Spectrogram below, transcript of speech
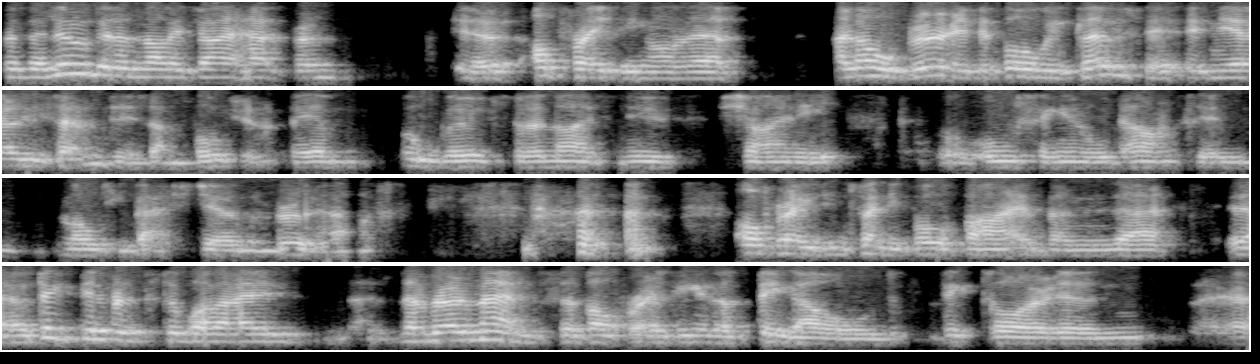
But the little bit of knowledge I had from, you know, operating on a an old brewery before we closed it in the early 70s, unfortunately, and all moved to a nice new, shiny, all singing, all dancing, multi-batch German brew house. Operating 24-5 and, uh, you know, a big difference to what I, the romance of operating in a big old Victorian, uh,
